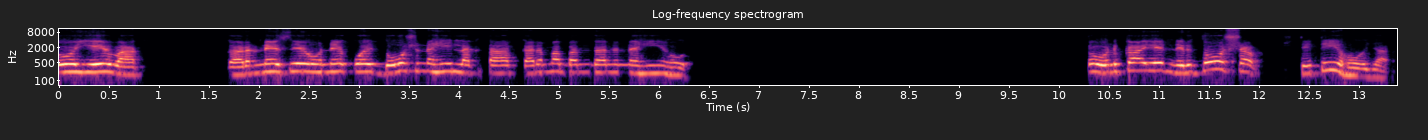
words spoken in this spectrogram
तो ये वाक करने से उन्हें कोई दोष नहीं लगता कर्म बंधन नहीं हो तो उनका ये निर्दोष स्थिति हो जाती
